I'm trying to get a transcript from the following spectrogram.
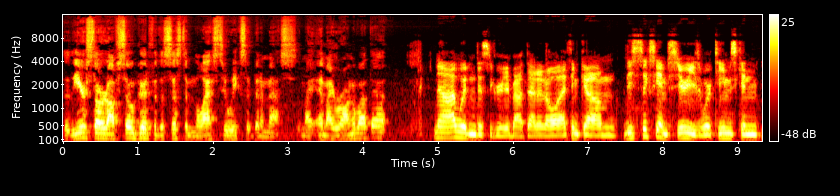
the year started off so good for the system. The last two weeks have been a mess. Am I am I wrong about that? No, I wouldn't disagree about that at all. I think um, these six game series where teams can,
